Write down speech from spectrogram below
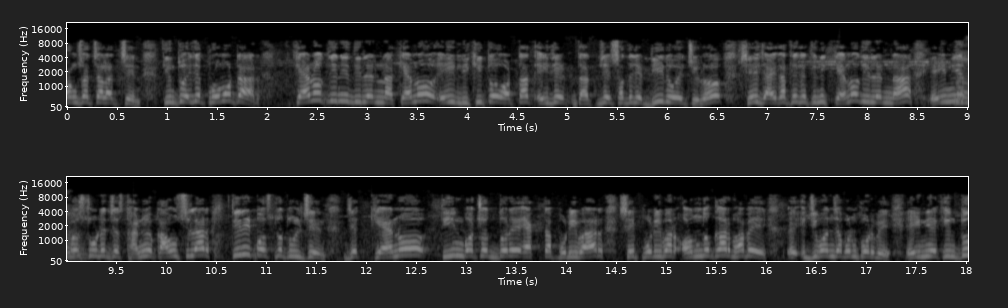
সংসার চালাচ্ছেন। কিন্তু এই যে প্রমোটার কেন তিনি দিলেন না? কেন এই লিখিত অর্থাৎ এই যে যে সাথে যে ডিড হয়েছিল সেই জায়গা থেকে তিনি কেন দিলেন না? এই নিয়ে প্রশ্ন উঠেছে স্থানীয় কাউন্সিলর তিনি প্রশ্ন তুলছেন যে কেন তিন বছর ধরে একটা পরিবার সেই পরিবার অন্ধকারভাবে এই, জীবনযাপন করবে? এই নিয়ে কিন্তু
